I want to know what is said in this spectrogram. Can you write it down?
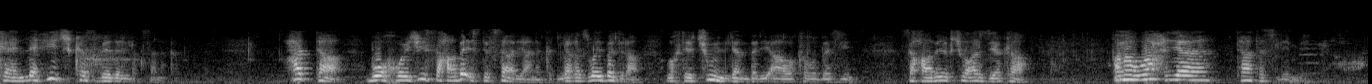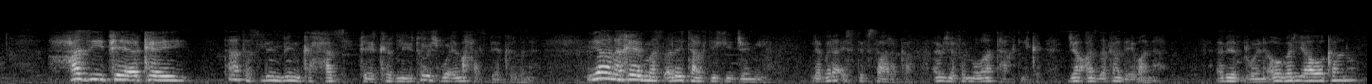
کە لە هیچ کەس بێدەلی قسە نەکرد. حتا بۆ خۆیشی سەحابە ئستفساریانە کرد لە غەزوەی بەدرا وەختێ چوون لەمبەری ئاوەکەەوە بەزین. سەحابەیەک چوو ئەرزیەکە ئەمە وحە تا تەسلیم بین. حەزی پێەکەی تا تەسلیم بین کە حەز پێکردنی تۆش بۆ ئێمە حەز پێکردنە. یانە خێر مەسئلەی تاکتیکی جەنگی. لەبەرە ئستفسارەکە ئەوجە فەرموڵات تاکتیکە. جا ئەرزەکە دەیوانە. ئەبێ بڕۆینە ئەو بەری ئاوەکانەوە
